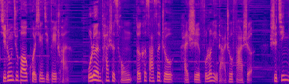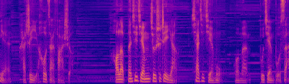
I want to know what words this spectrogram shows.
其中就包括星际飞船。无论它是从德克萨斯州还是佛罗里达州发射，是今年还是以后再发射。好了，本期节目就是这样，下期节目我们不见不散。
